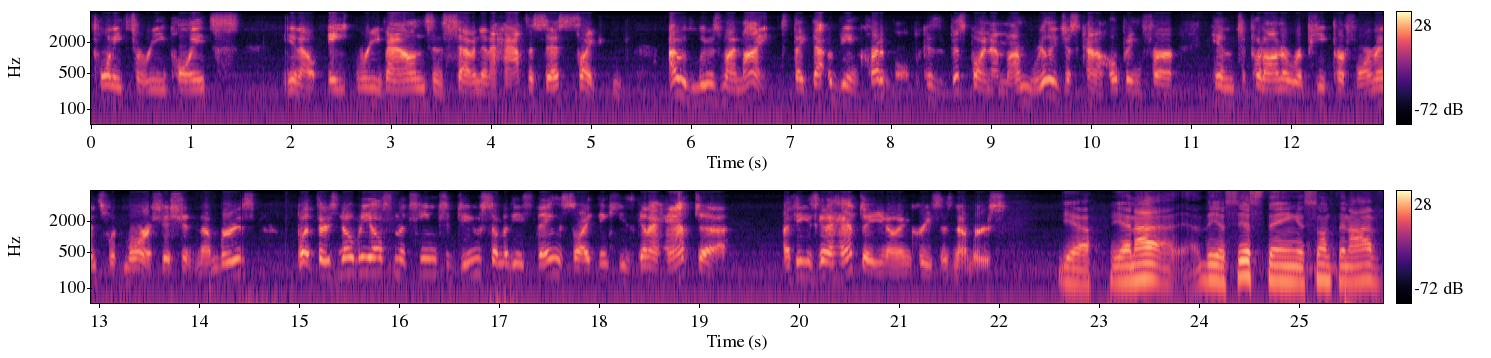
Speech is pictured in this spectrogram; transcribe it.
23 points you know eight rebounds and seven and a half assists like I would lose my mind. Like that would be incredible because at this point I'm I'm really just kind of hoping for him to put on a repeat performance with more efficient numbers. But there's nobody else on the team to do some of these things, so I think he's gonna have to. I think he's gonna have to, you know, increase his numbers. Yeah, yeah, and I the assist thing is something I've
